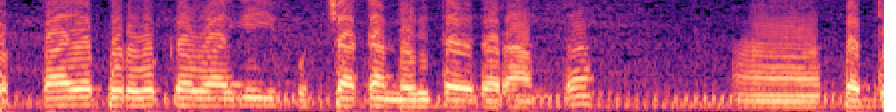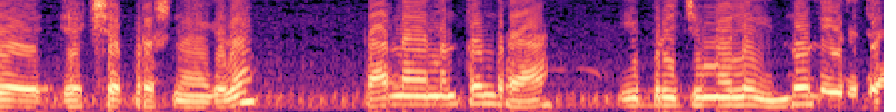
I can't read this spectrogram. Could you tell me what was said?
ಒತ್ತಾಯ ಪೂರ್ವಕವಾಗಿ ಹುಚ್ಚಾಟ ಮೆರಿತಾ ಇದ್ದಾರಾ ಅಂತ ಸದ್ಯ ಯಕ್ಷ ಪ್ರಶ್ನೆ ಆಗಿದೆ. ಕಾರಣ ಏನಂತಂದ್ರೆ ಈ ಬ್ರಿಡ್ಜ್ ಮೇಲೆ ಇನ್ನೂ ನೀರಿದೆ.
